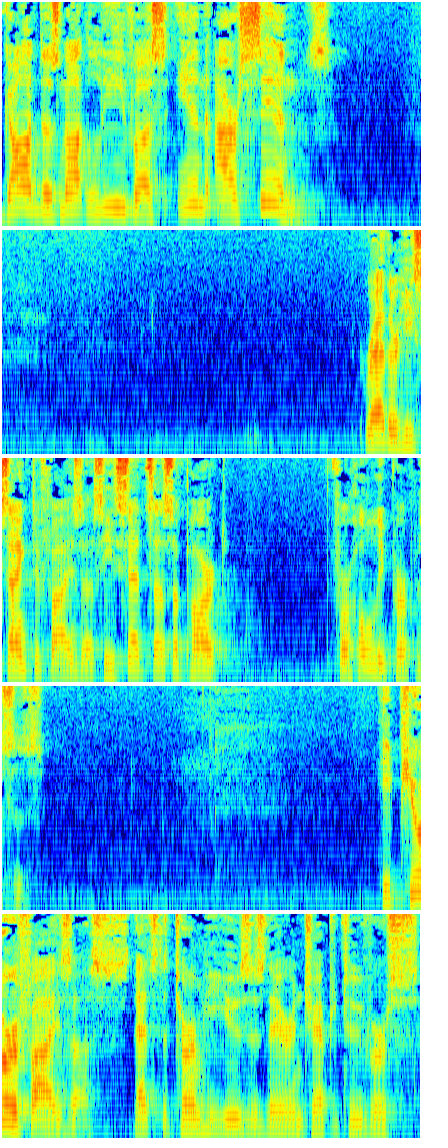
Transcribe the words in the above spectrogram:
God does not leave us in our sins. Rather, He sanctifies us. He sets us apart for holy purposes. He purifies us. That's the term he uses there in chapter 2 verse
